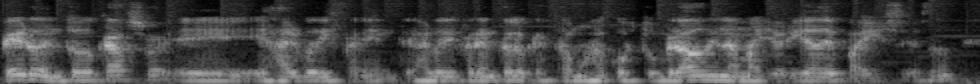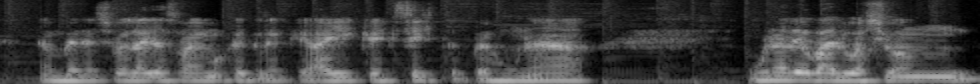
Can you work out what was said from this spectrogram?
pero en todo caso eh, es algo diferente, es algo diferente a lo que estamos acostumbrados en la mayoría de países. En Venezuela ya sabemos que, que, hay, que existe pues una, una devaluación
